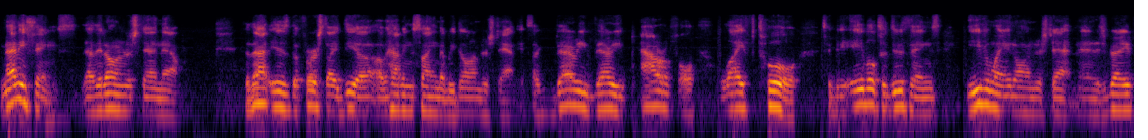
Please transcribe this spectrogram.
many things that they don't understand now. So that is the first idea of having something that we don't understand. It's a very, very powerful life tool to be able to do things even when you don't understand. And it's very,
